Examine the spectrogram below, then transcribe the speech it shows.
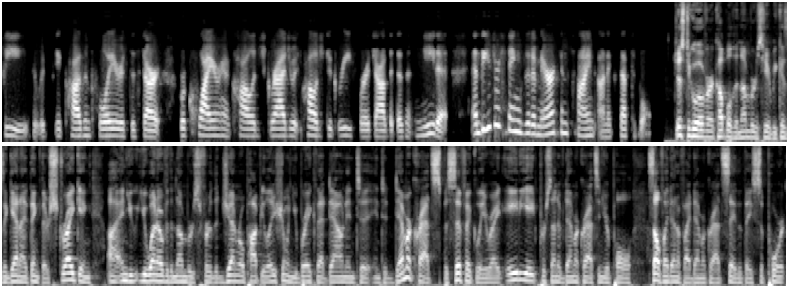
fees. It would it cause employers to start requiring a college graduate college degree for a job that doesn't need it. And these are things that Americans find unacceptable. Just to go over a couple of the numbers here, because again, I think they're striking. Uh, and you, you went over the numbers for the general population when you break that down into into Democrats specifically, right? Eighty eight percent of Democrats in your poll, self identified Democrats, say that they support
